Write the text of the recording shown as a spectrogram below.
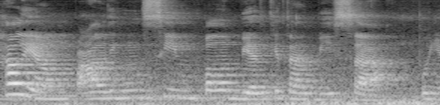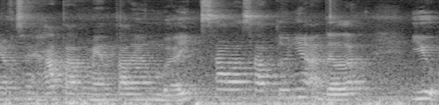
hal yang paling simple biar kita bisa punya kesehatan mental yang baik salah satunya adalah yuk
